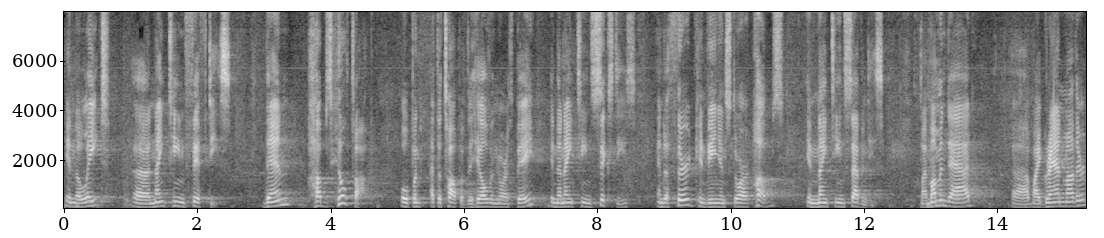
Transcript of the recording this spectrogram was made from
in the late uh, 1950s. Then Hub's Hilltop opened at the top of the hill in North Bay in the 1960s, and a third convenience store, Hub's, in 1970s. My mom and dad, uh, my grandmother,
